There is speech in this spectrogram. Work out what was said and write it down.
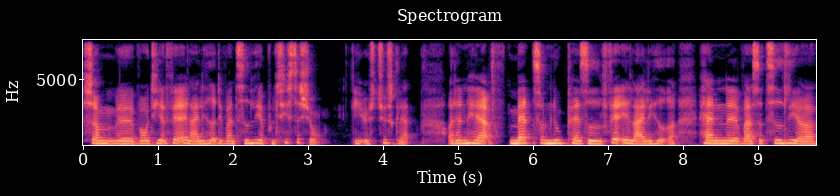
som, øh, hvor de her ferielejligheder, det var en tidligere politistation i Østtyskland. Og den her mand, som nu passede ferielejligheder, han øh, var så tidligere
